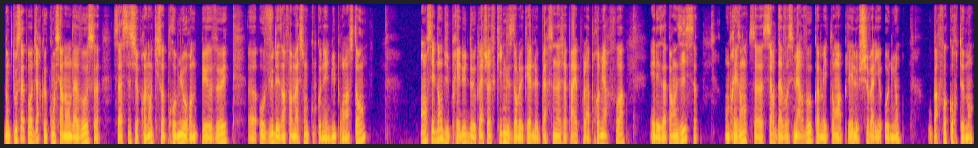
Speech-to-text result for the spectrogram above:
Donc tout ça pour dire que concernant Davos, c'est assez surprenant qu'il soit promu au rang de PEV euh, au vu des informations qu'on connaît de lui pour l'instant. En s'aidant du prélude de Clash of Kings dans lequel le personnage apparaît pour la première fois et les appendices, on présente euh, Sir Davos Mervaux comme étant appelé le Chevalier Oignon, ou parfois courtement,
